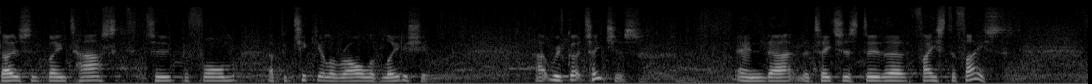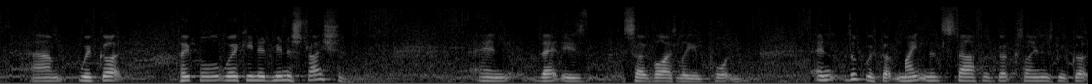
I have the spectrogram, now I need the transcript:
those who've been tasked to perform a particular role of leadership. Uh, we've got teachers, and uh, the teachers do the face to face. We've got people working in administration, and that is so vitally important and look, we've got maintenance staff, we've got cleaners, we've got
